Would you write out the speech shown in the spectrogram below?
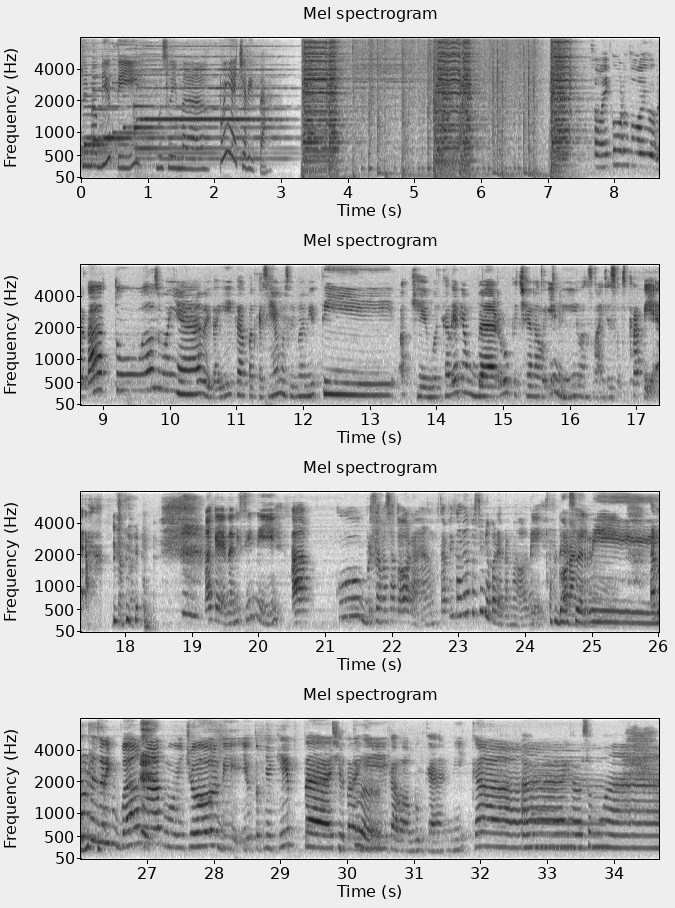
Muslimah Beauty, Muslimah punya cerita. Assalamualaikum warahmatullahi wabarakatuh. Halo semuanya, balik lagi ke podcastnya Muslimah Beauty. Oke, buat kalian yang baru ke channel ini Langsung aja subscribe ya. Oke, nah di sini Aku bersama satu orang Tapi kalian pasti udah pada kenal deh Udah orang sering. ini. Karena udah sering banget muncul di YouTube-nya kita Siapa Betul. lagi kalau bukan Nika Hai, halo semua.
